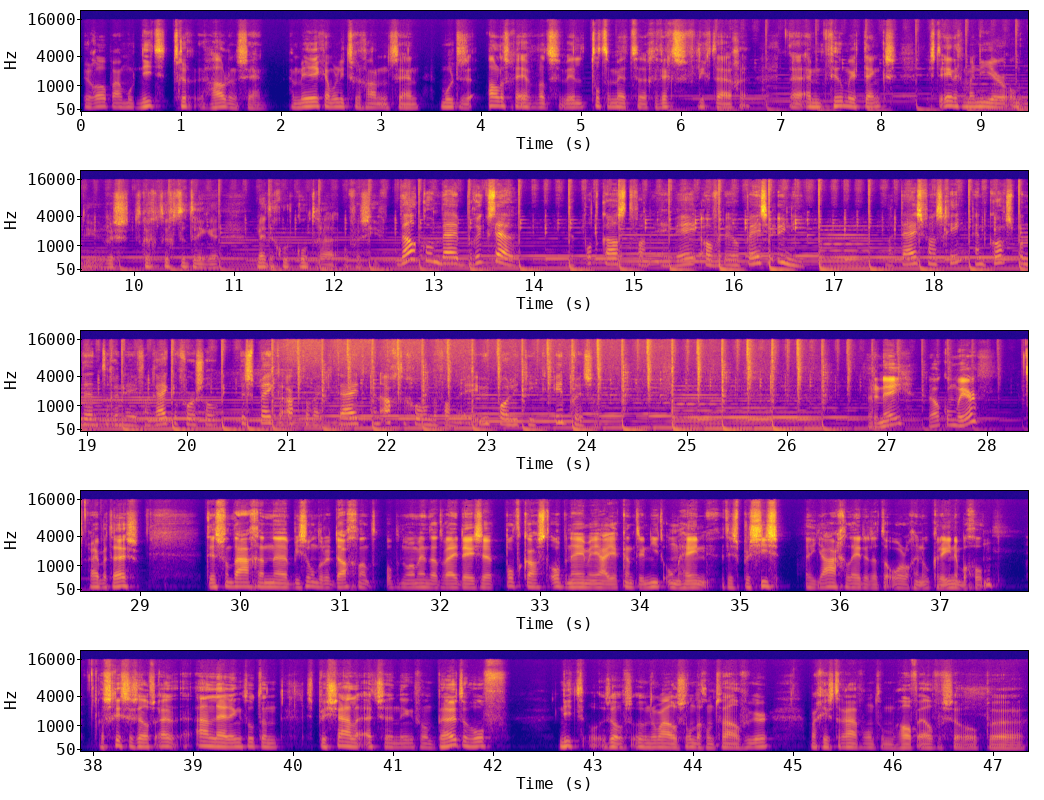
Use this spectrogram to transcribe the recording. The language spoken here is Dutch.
Europa moet niet terughoudend zijn. Amerika moet niet terughoudend zijn. Moeten ze alles geven wat ze willen, tot en met uh, gevechtsvliegtuigen uh, en veel meer tanks. Is de enige manier om die Rus terug, terug te dringen met een goed contra-offensief. Welkom bij Bruxelles, de podcast van EW over de Europese Unie. Matthijs van Schie en correspondent René van Rijkenvorsel bespreken actualiteit en achtergronden van de EU-politiek in Brussel. René, welkom weer. Hi Matthijs. Het is vandaag een uh, bijzondere dag, want op het moment dat wij deze podcast opnemen, ja, je kunt er niet omheen. Het is precies een jaar geleden dat de oorlog in Oekraïne begon. Dat was gisteren zelfs aanleiding tot een speciale uitzending van Buitenhof. Niet zoals normaal zondag om 12 uur, maar gisteravond om half elf of zo op... Uh...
